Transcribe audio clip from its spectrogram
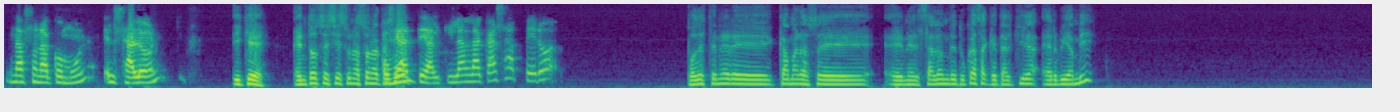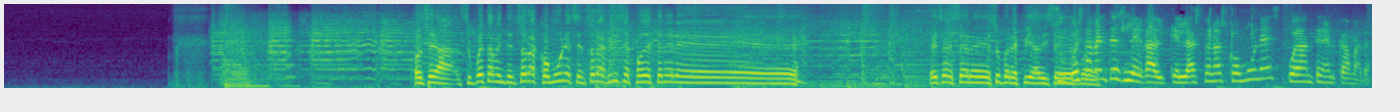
una zona común, el salón. ¿Y qué? Entonces, si es una zona O común, sea, te alquilan la casa, pero ¿podés tener eh, cámaras eh, en el salón de tu casa que te alquila Airbnb? O sea, supuestamente en zonas comunes, en zonas grises podés tener... eh, Eso es ser eh, super espía, dice. Supuestamente es legal que en las zonas comunes puedan tener cámaras.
